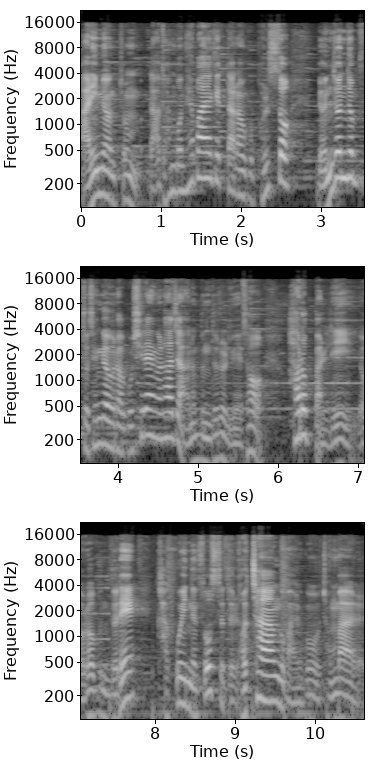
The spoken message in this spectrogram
아니면 좀 나도 한번 해봐야겠다라고 벌써 몇 년 전부터 생각을 하고 실행을 하지 않은 분들을 위해서 하루빨리 여러분들의 갖고 있는 소스들 거창한 거 말고 정말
